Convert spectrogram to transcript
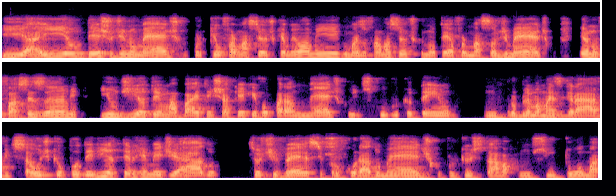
E aí eu deixo de ir no médico, porque o farmacêutico é meu amigo, mas o farmacêutico não tem a formação de médico, eu não faço exame, e um dia eu tenho uma baita enxaqueca e vou parar no médico e descubro que eu tenho um problema mais grave de saúde que eu poderia ter remediado se eu tivesse procurado médico, porque eu estava com um sintoma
